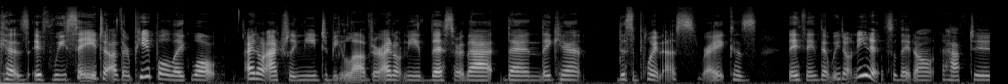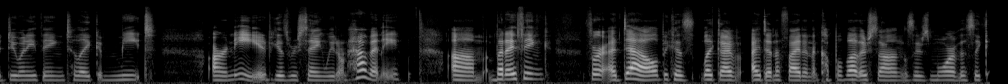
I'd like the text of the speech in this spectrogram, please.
Because if we say to other people like, well, I don't actually need to be loved or I don't need this or that, then they can't disappoint us, right? Because they think that we don't need it, so they don't have to do anything to like meet our need because we're saying we don't have any. Um, but I think for Adele, because like I've identified in a couple of other songs, there's more of this like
